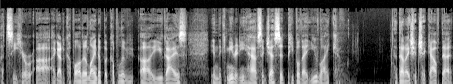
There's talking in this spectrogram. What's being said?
Let's see here. Uh, I got a couple other lined up. A couple of uh, you guys in the community have suggested people that you like that I should check out that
